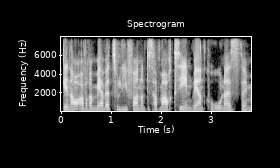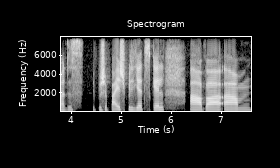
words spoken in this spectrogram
Genau, einfach einen Mehrwert zu liefern und das hat man auch gesehen während Corona, ist da immer das typische Beispiel jetzt, gell? Aber ähm,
